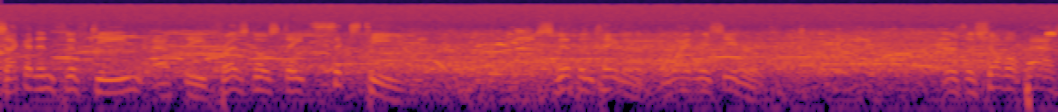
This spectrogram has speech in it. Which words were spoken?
Second and 15 at the Fresno State 16. Smith and Taylor, the wide receivers. There's a shovel pass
